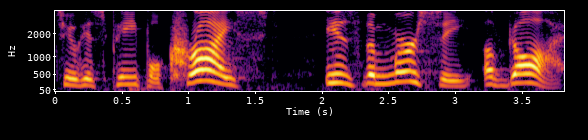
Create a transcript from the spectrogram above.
to His people. Christ is the mercy of God.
